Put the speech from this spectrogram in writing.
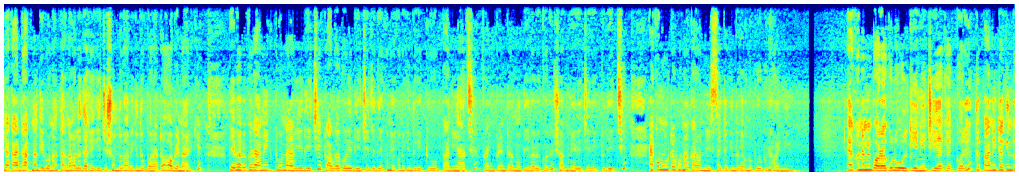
যাক, আর ঢাকনা দিব না, তা না হলে দেখা গিয়েছে সুন্দরভাবে কিন্তু বড়াটা হবে না আর কি তো এভাবে করে আমি একটু নাড়িয়ে দিয়েছি একটু আলগা করে দিয়েছি যে দেখুন এখনও কিন্তু একটু পানি আছে। ফ্রাইং প্যানটার মধ্যে এভাবে করে সব নেড়ে চেড়ে একটু দিচ্ছি। এখন উল্টাবো না, কারণ সাইডটা কিন্তু এখনও পুরোপুরি হয়নি। এখন আমি বড়াগুলো উল্টিয়ে নিয়েছি এক এক করে। তো পানিটা কিন্তু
